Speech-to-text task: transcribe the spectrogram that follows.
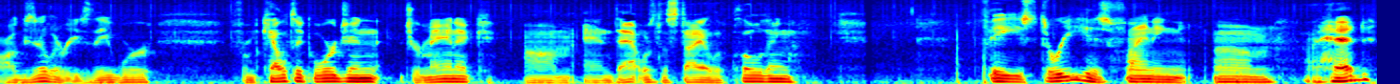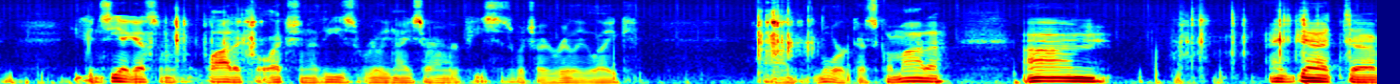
auxiliaries. They were from Celtic origin, Germanic, um, and that was the style of clothing. Phase three is finding um, a head. You can see I got some a lot of collection of these really nice armor pieces, which I really like. Um, Lorica Squamata. Um, I've got uh,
